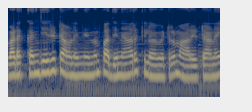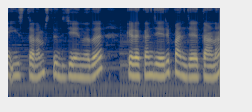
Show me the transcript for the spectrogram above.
വടക്കഞ്ചേരി ടൗണിൽ നിന്നും പതിനാറ് കിലോമീറ്റർ മാറിയിട്ടാണ് ഈ സ്ഥലം സ്ഥിതി ചെയ്യുന്നത്. കിഴക്കഞ്ചേരി പഞ്ചായത്താണ്.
